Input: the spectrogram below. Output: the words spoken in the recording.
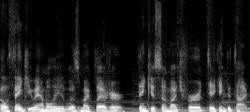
Oh, thank you, Emily. It was my pleasure. Thank you so much for taking the time.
